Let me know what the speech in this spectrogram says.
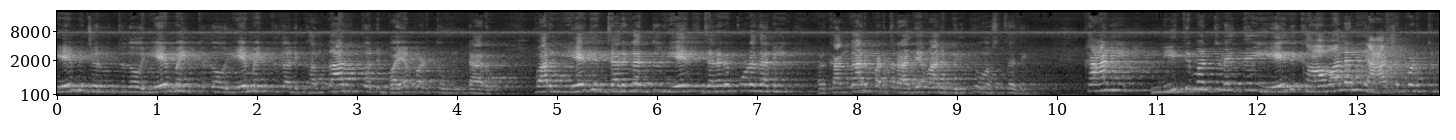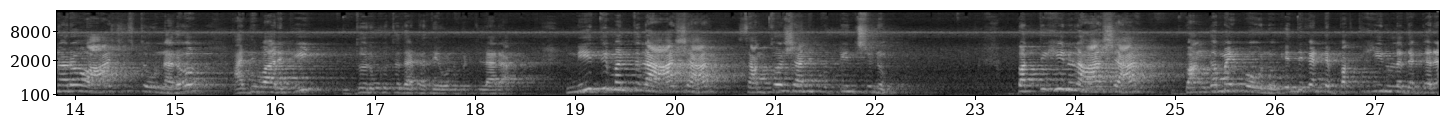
ఏమి జరుగుతుందో ఏమవుతుందో ఏమవుతుందో అని కంగారుతో భయపడుతూ ఉంటారు. వారు ఏది జరగద్దు ఏది జరగకూడదని వారు కంగారు పడతారు అదే వారి మీదకి వస్తుంది. కానీ నీతిమంతులైతే ఏది కావాలని ఆశపడుతున్నారో ఆశిస్తూ ఉన్నారో అది వారికి దొరుకుతుందట దేవుని బిడ్డలారా. నీతిమంతుల ఆశ సంతోషాన్ని పుట్టించును. భక్తిహీనుల ఆశ భంగమైపోవును. ఎందుకంటే భక్తిహీనుల దగ్గర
